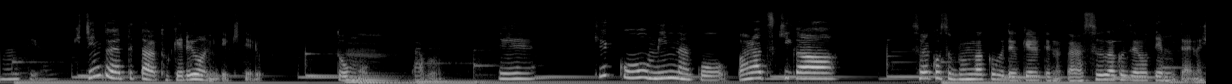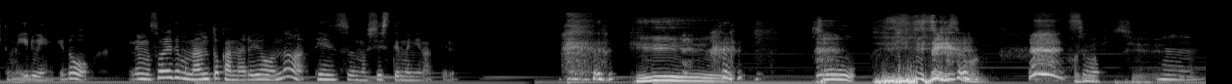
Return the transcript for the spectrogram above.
なんていうの？きちんとやってたら解けるようにできてると思う、多分。で結構みんなこうばらつきがそれこそ文学部で受けるってなったら数学0点みたいな人もいるんやけどでもそれでもなんとかなるような点数のシステムになってる。へえ。そう。へえ。そう。初めてうん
